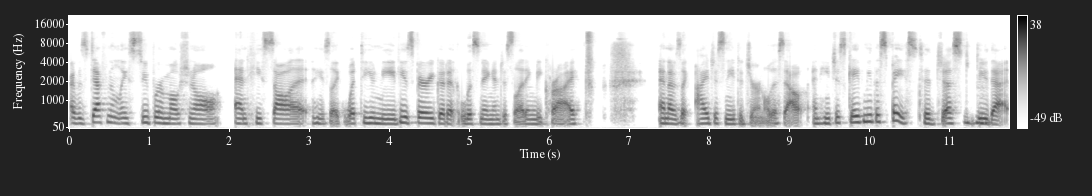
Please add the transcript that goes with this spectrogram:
I was definitely super emotional and he saw it and he's like, What do you need? He's very good at listening and just letting me cry. and I was like, I just need to journal this out. And he just gave me the space to just mm-hmm. do that.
